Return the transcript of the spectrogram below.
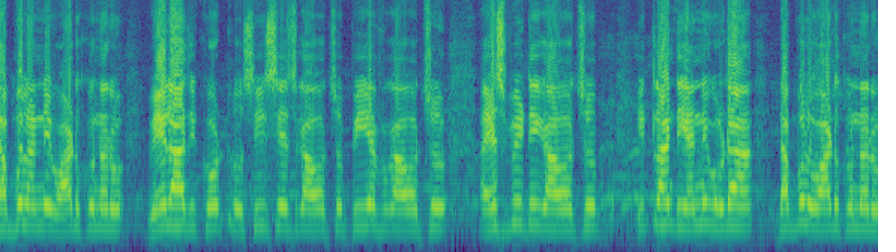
డబ్బులన్నీ వాడుకున్నారు. వేలాది కోట్లు సీసీఎస్ కావచ్చు పీఎఫ్ కావచ్చు ఎస్బిటి కావచ్చు ఇట్లాంటివన్నీ కూడా డబ్బులు వాడుకున్నారు.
